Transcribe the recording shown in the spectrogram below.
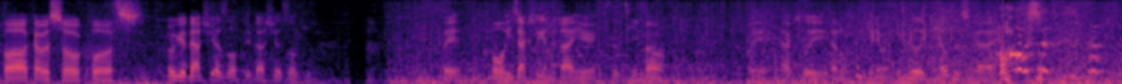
Fuck, I was so close. Okay, now she has ulti, now she has ulti. Wait, oh he's actually gonna die here. It's the Teemo. Wait, actually, I don't think anyone can really kill this guy. Oh, shit!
